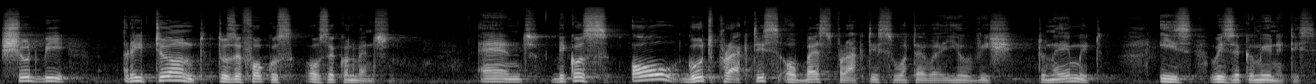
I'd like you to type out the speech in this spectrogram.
should be returned to the focus of the convention. And because all good practice or best practice, whatever you wish to name it, is with the communities,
